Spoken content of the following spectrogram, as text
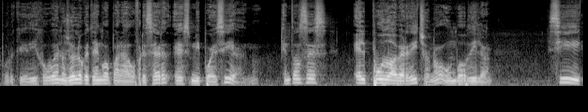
porque dijo, bueno, yo lo que tengo para ofrecer es mi poesía, ¿no? Entonces, él pudo haber dicho, ¿no? Un Bob Dylan sí,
